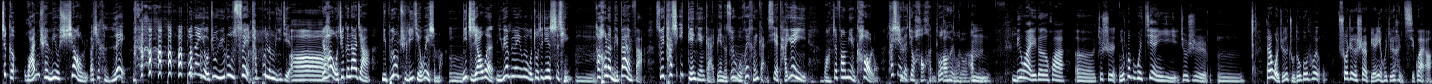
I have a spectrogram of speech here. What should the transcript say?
这个完全没有效率，而且很。很累，不能有助于入睡，他不能理解哦。然后我就跟他讲，你不用去理解为什么，嗯，你只要问你愿不愿意为我做这件事情，嗯。他后来没办法，所以他是一点点改变的，所以我会很感谢他愿意往这方面靠拢，他现在就好很多很多了，嗯。另外一个的话，呃，就是您会不会建议，就是嗯，但是我觉得主动沟通。说这个事儿，别人也会觉得很奇怪啊。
